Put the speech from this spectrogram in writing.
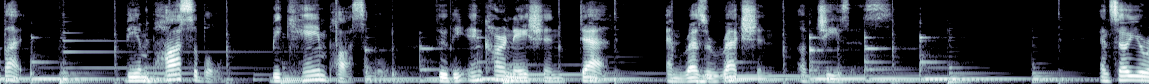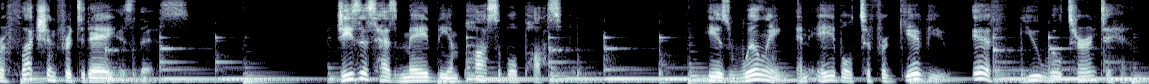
But the impossible became possible through the incarnation, death, and resurrection of Jesus. And so your reflection for today is this Jesus has made the impossible possible. He is willing and able to forgive you if you will turn to Him.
